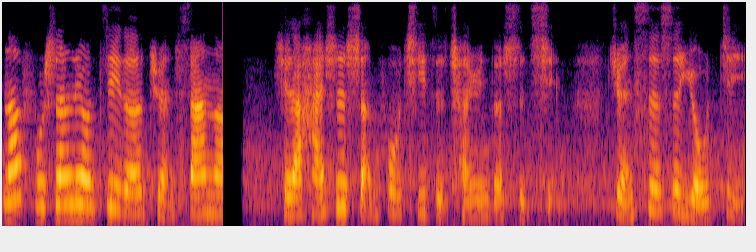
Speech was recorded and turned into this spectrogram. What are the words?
那《浮生六记》的卷三呢，写的还是沈复妻子陈云的事情；卷四是游记，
